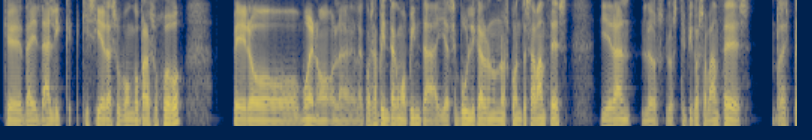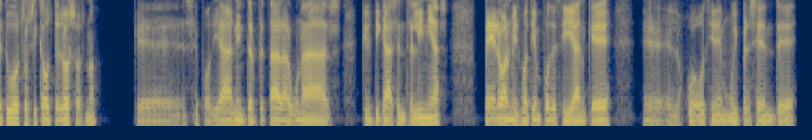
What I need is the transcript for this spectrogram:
que Daedalic quisiera, supongo, para su juego. Pero bueno, la, la cosa pinta como pinta. Ayer se publicaron unos cuantos avances y eran los, los típicos avances respetuosos y cautelosos, ¿no? Que se podían interpretar algunas críticas entre líneas, pero al mismo tiempo decían que eh, el juego tiene muy presente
